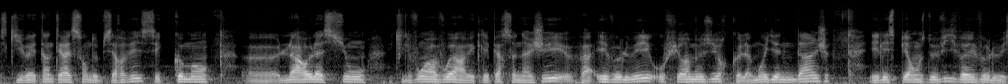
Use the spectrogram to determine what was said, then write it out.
Ce qui va être intéressant d'observer, c'est comment euh, la relation qu'ils vont avoir avec les personnes âgées va évoluer au fur et à mesure que la moyenne d'âge et l'espérance de vie va évoluer.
